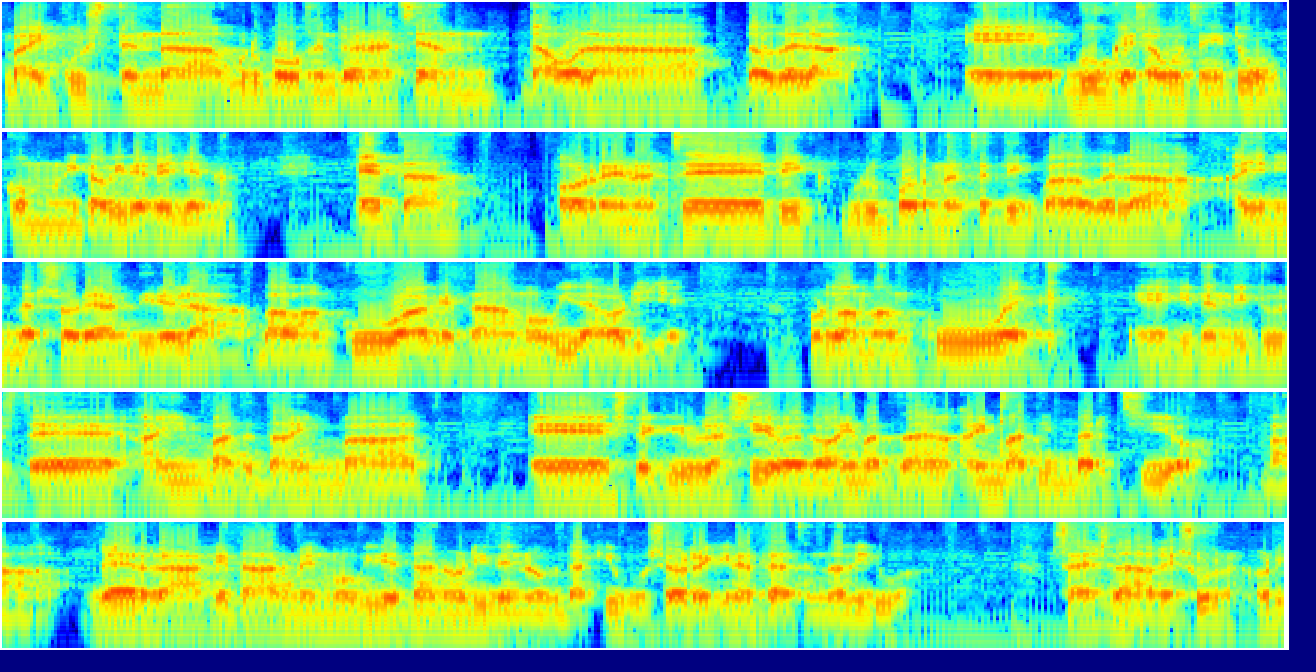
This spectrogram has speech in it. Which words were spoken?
ba, ikusten da grupo bocentoen atxean dagoela daudela e, guk ezagutzen ditugun komunikabide gehiena, eta horren atzetik, grupo horren atzetik, badaudela haien inbersoreak direla ba, bankuak eta movida horiek. Orduan, bankuek egiten dituzte hainbat eta hainbat e, espekulazio edo hainbat eta hainbat inbertsio, ba, gerrak eta armen mobidetan hori denok dakigu ze horrekin ateratzen da dirua. Osa ez da gezurra, hori.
